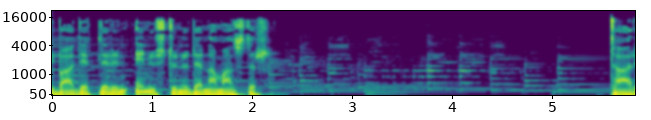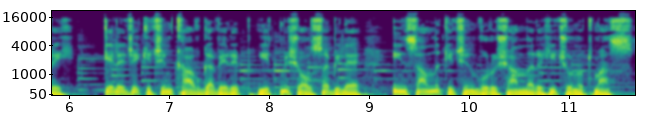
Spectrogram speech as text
İbadetlerin en üstünü de namazdır. Tarih, gelecek için kavga verip yitmiş olsa bile insanlık için vuruşanları hiç unutmaz.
